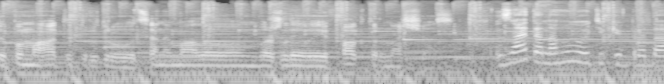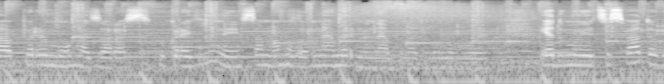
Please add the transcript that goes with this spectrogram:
допомагати друг другу. Це немало важливий фактор в наш час. Знаєте, на голову тільки придала перемога зараз України, і саме головне мирне небо над головою. Я думаю, це свято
